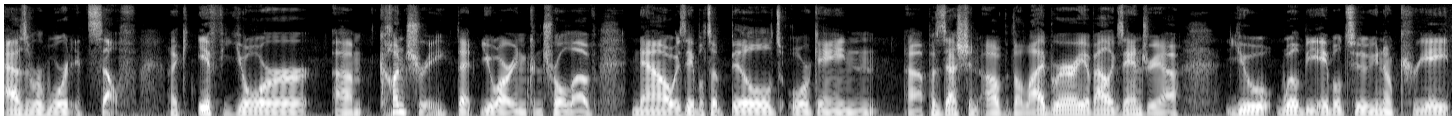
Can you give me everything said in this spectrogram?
as a reward itself. Like if your um, country that you are in control of now is able to build or gain uh, possession of the Library of Alexandria, you will be able to, you know, create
